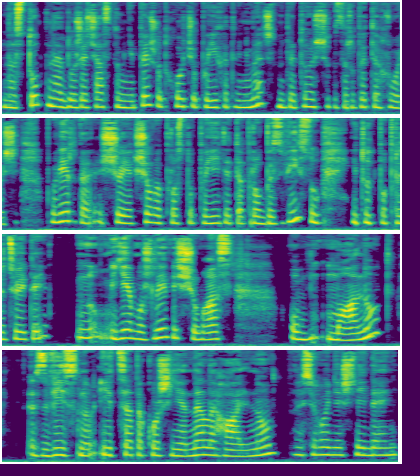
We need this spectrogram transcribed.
Наступне дуже часто мені пишуть, хочу поїхати в Німеччину для того, щоб заробити гроші. Повірте, що якщо ви просто поїдете про безвізу і тут попрацюєте, ну, є можливість, що вас обмануть. Звісно, і це також є нелегально на сьогоднішній день.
